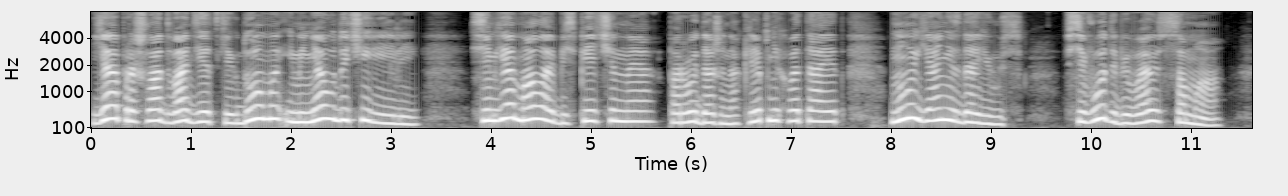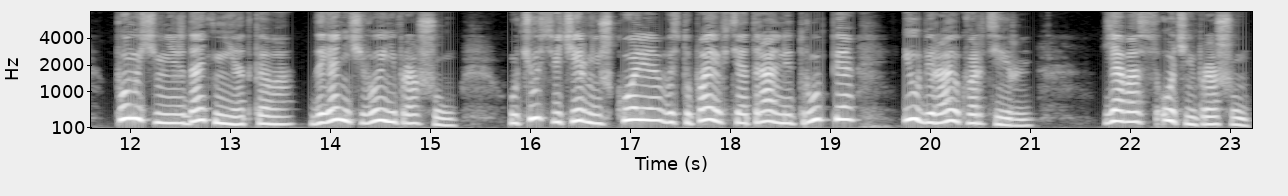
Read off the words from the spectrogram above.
Я прошла два детских дома, и меня удочерили. Семья малообеспеченная, порой даже на хлеб не хватает, но я не сдаюсь. Всего добиваюсь сама. Помощи мне ждать не от кого, да я ничего и не прошу. Учусь в вечерней школе, выступаю в театральной труппе и убираю квартиры. Я вас очень прошу,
